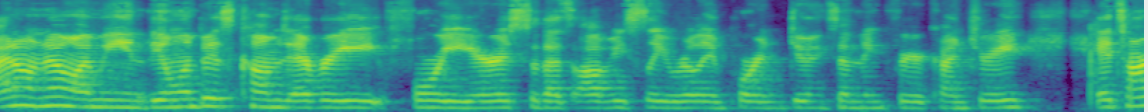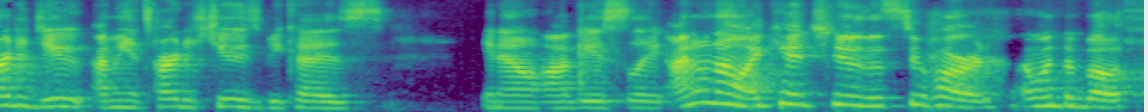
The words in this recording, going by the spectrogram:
I don't know. I mean, the Olympics comes every four years, so that's obviously really important doing something for your country. It's hard to do. I mean, it's hard to choose because, you know, obviously, I don't know. I can't choose. It's too hard. I want them both.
